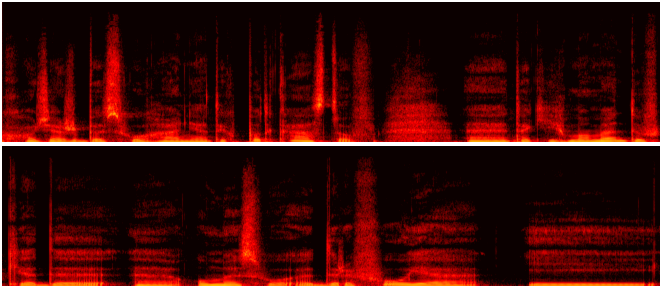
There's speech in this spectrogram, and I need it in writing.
chociażby słuchania tych podcastów, takich momentów, kiedy umysł dryfuje i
